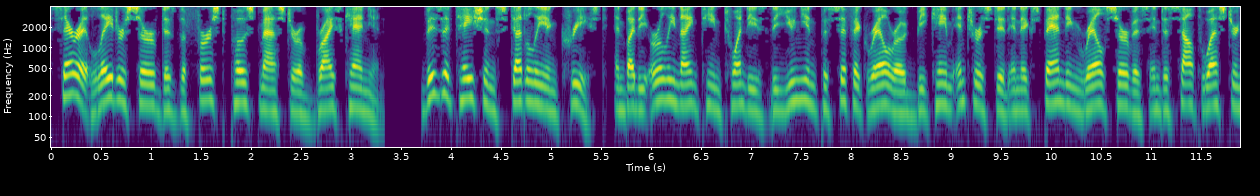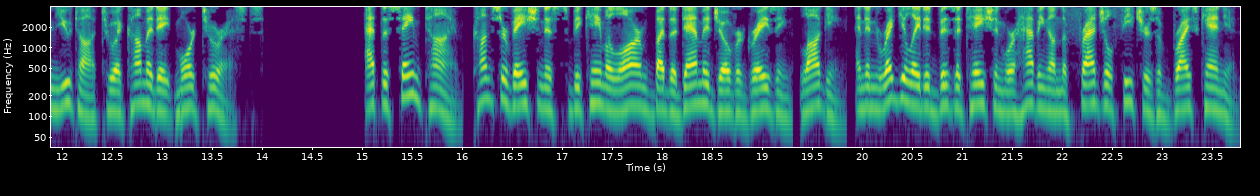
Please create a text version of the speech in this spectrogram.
Syrett later served as the first postmaster of Bryce Canyon. Visitation steadily increased, and by the early 1920s the Union Pacific Railroad became interested in expanding rail service into southwestern Utah to accommodate more tourists. At the same time, conservationists became alarmed by the damage overgrazing, logging, and unregulated visitation were having on the fragile features of Bryce Canyon.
